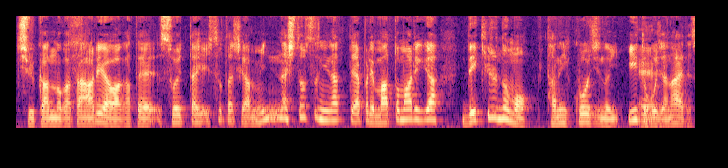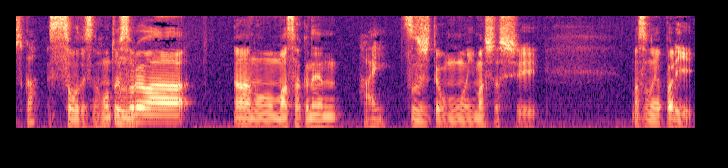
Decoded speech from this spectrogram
中間の方あるいは若手そういった人たちがみんな一つになってやっぱりまとまりができるのもたぬき工事のいいところじゃないですか、えー、そうですね。本当にそれは、うん、あのまあ、昨年はい、通じて思いましたし、まあ、そのやっぱり、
